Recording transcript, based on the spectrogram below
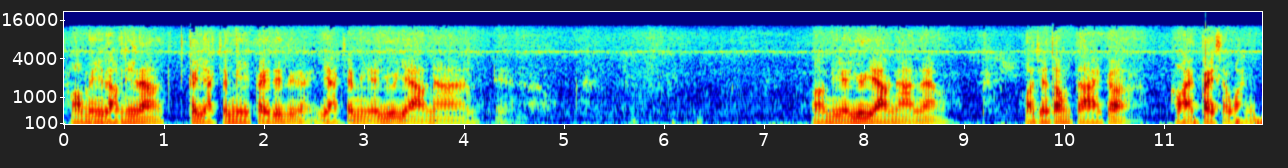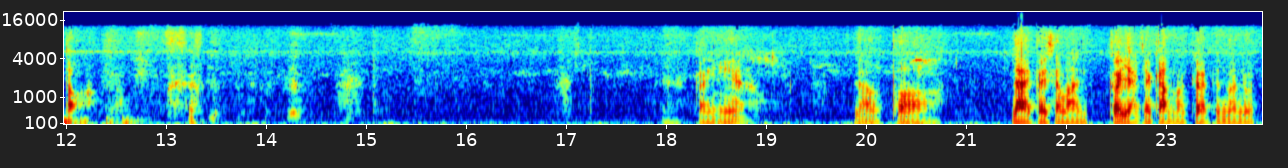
พอมีเหล่านี้แล้วก็อยากจะมีไปเรื่อยๆ อยากจะมีอายุยาวนานพอมีอายุยาวนานแล้ว พอจะต้องตายก็ขอให้ไปสวรรค์ต่อ ก็อย่างเงี้ยแล้วพอได้ไปสวรรค์ก็อยากจะกลับมาเกิดเป็นมนุษย์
